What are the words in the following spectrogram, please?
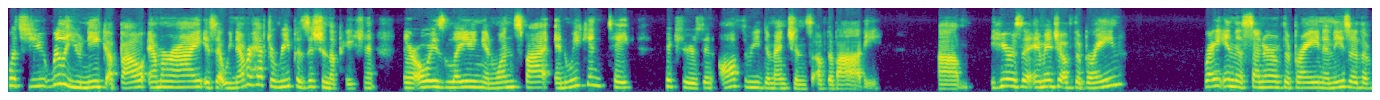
what's really unique about MRI is that we never have to reposition the patient. They're always laying in one spot, and we can take pictures in all three dimensions of the body. Um, here's the image of the brain, right in the center of the brain. And these are the,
